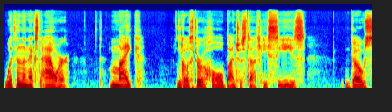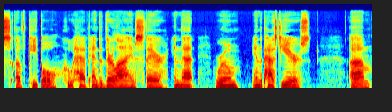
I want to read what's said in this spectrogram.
within the next hour, Mike goes through a whole bunch of stuff. He sees ghosts of people who have ended their lives there in that room in the past years. Um,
